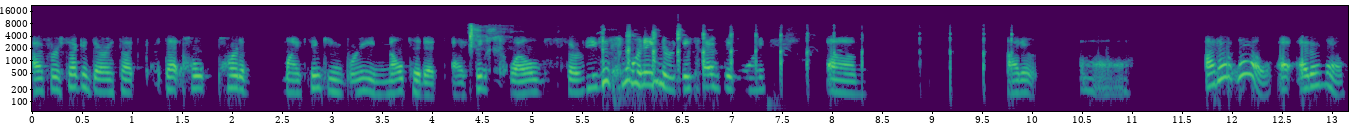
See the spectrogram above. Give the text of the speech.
I for a second there, I thought that whole part of my thinking brain melted at I think twelve thirty this morning or this this morning. Um, I don't. Uh, I don't know. I, I don't know.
